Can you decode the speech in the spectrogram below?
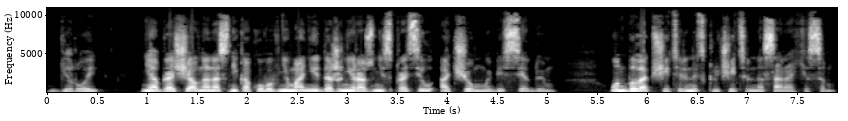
Герой не обращал на нас никакого внимания и даже ни разу не спросил, о чем мы беседуем. Он был общителен исключительно с Арахисом.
